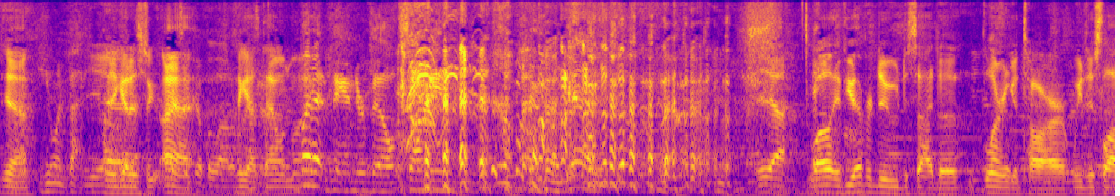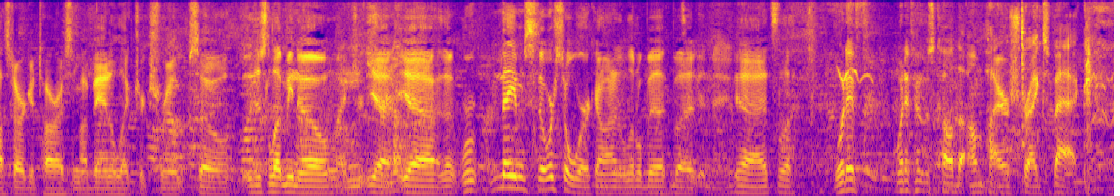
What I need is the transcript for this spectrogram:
yeah. He went back. Yeah, he got his. I, that took up a lot of I got that one. But at Vanderbilt, so I mean, Yeah. Well, if you ever do decide to learn guitar, we just lost our guitarist in my band, Electric Shrimp. So just let me know. Um, yeah, yeah. that- We're names. We're still working on it a little bit, but yeah, it's. li- What if what if it was called the Umpire Strikes Back?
